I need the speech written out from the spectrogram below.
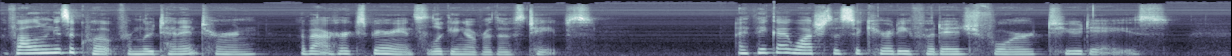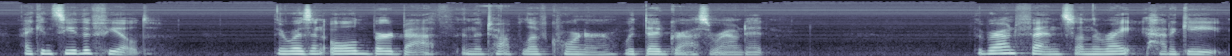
The following is a quote from Lieutenant Turn about her experience looking over those tapes. I think I watched the security footage for two days. I can see the field. There was an old bird bath in the top left corner with dead grass around it. The brown fence on the right had a gate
